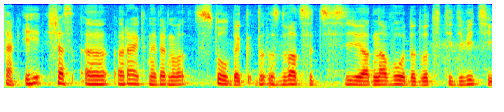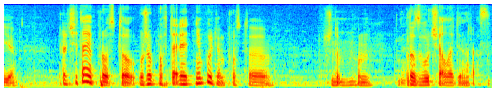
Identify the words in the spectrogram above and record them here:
Так, и сейчас, э, Райк, наверное, вот столбик с 21 до 29. Прочитай просто, уже повторять не будем, просто чтобы он прозвучал один раз.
